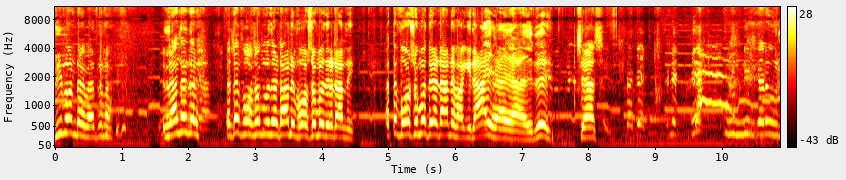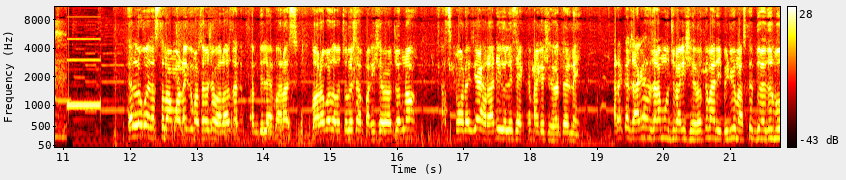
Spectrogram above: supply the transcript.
জীবনটাই না ল্যান্ড এতে ফসম মধ্যে টানে ফসম মধ্যে টানে। এত ফসম মধ্যে টানে ভাগি রে আয় হায় হায় রে। শেষ। হ্যালো গাইস আসসালামু আলাইকুম। আশা করি ভালো আছেন। আলহামদুলিল্লাহ ভালো আছি। বরাবর আবার চলে এসলাম পাখি সেবার জন্য। আজকে অনেক জায়গায় হারাটি গেলেছে একটা পাখি সেবাতে নাই। আর একটা জায়গায় যা মুঝে পাখি সেবাতে পারি। ভিডিও মাঝখানে তুলে ধরবো।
